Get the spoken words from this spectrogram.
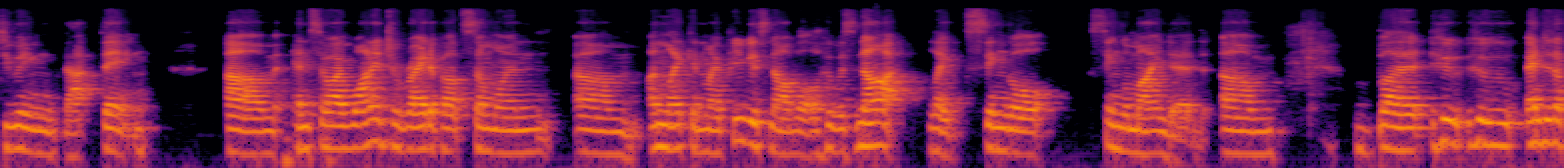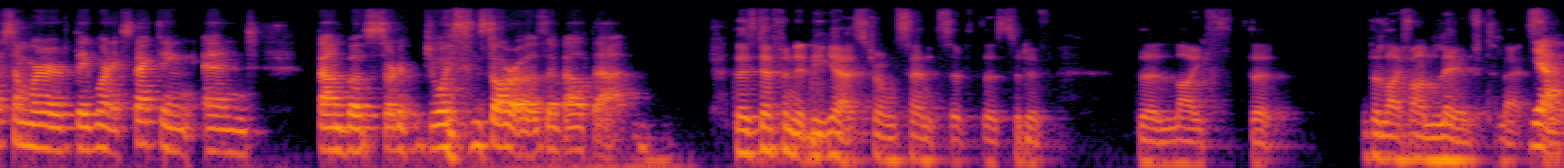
doing that thing um, and so I wanted to write about someone, um, unlike in my previous novel, who was not like single single-minded, um, but who who ended up somewhere they weren't expecting and found both sort of joys and sorrows about that. There's definitely yeah a strong sense of the sort of the life that the life unlived, let's yeah.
